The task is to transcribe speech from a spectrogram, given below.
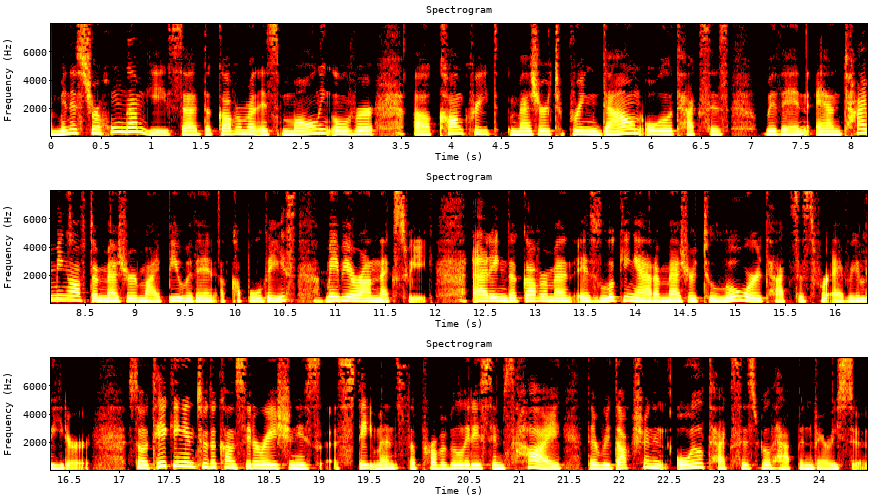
Minister Hong Nam-gi said the government is mulling over a concrete measure to bring down oil taxes within, and timing of the measure might be within a couple days, maybe around next week. Adding the government is looking at a measure to lower taxes for every liter. So taking into the consideration his statements, the probability seems high that reduction in oil taxes will happen very soon.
